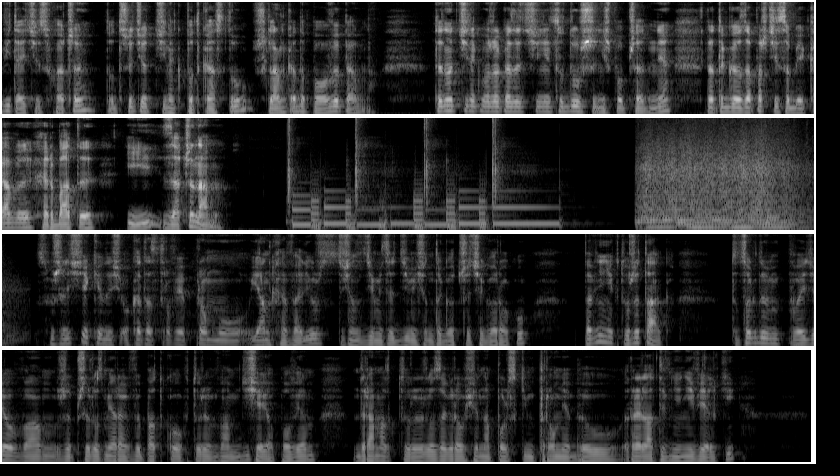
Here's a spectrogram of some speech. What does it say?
Witajcie słuchacze, to trzeci odcinek podcastu Szklanka do połowy pełna. Ten odcinek może okazać się nieco dłuższy niż poprzednie, dlatego zapatrzcie sobie kawy, herbaty i zaczynamy. Słyszeliście kiedyś o katastrofie promu Jan Heweliusz z 1993 roku? Pewnie niektórzy tak. To co gdybym powiedział wam, że przy rozmiarach wypadku, o którym wam dzisiaj opowiem, dramat, który rozegrał się na polskim promie był relatywnie niewielki?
